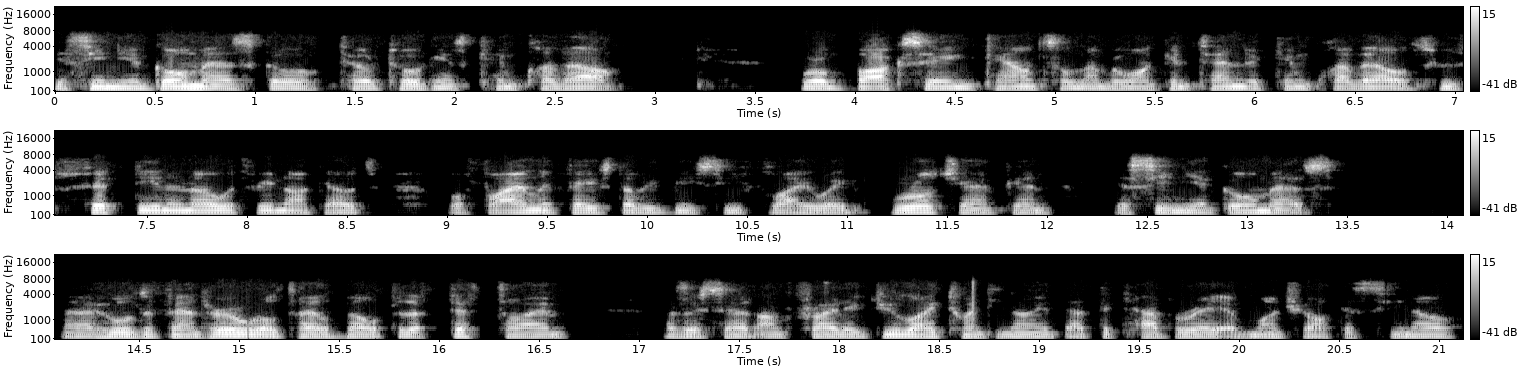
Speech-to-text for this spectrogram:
Yesenia Gomez go toe-to-toe against Kim Clavel. World Boxing Council number one contender Kim Clavel, who's 15 and 0 with three knockouts, will finally face WBC flyweight world champion Yesenia Gomez uh, who will defend her world title belt for the fifth time, as I said, on Friday, July 29th at the Cabaret of Montreal Casino,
